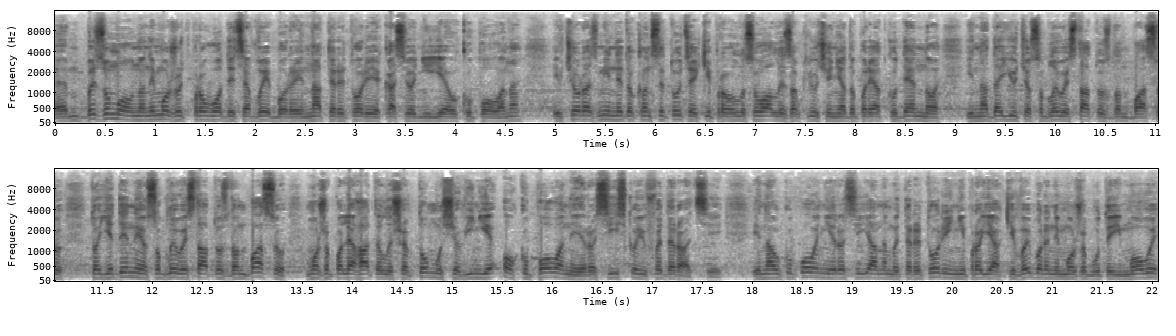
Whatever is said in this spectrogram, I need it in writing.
Е, Безумовно, не можуть проводитися вибори на території, яка сьогодні є окупована. І вчора зміни до конституції, які проголосували за включення до порядку денного і надають особливий статус Донбасу. То єдиний особливий статус Донбасу може полягати лише в тому, що він є окупований Російською Федерацією. І на окупованій росіянами території ні про які вибори не може бути і мови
